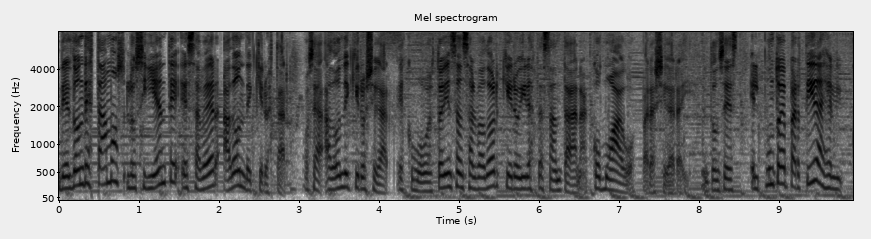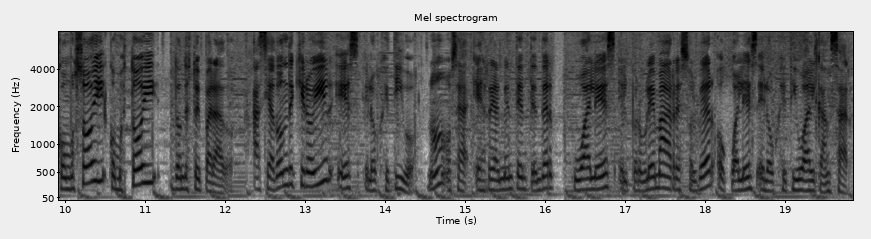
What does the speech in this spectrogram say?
Del dónde estamos, lo siguiente es saber a dónde quiero estar, o sea, a dónde quiero llegar. Es como estoy en San Salvador, quiero ir hasta Santa Ana. ¿Cómo hago para llegar ahí? Entonces, el punto de partida es el cómo soy, cómo estoy, dónde estoy parado. Hacia dónde quiero ir es el objetivo, ¿no? O sea, es realmente entender cuál es el problema a resolver o cuál es el objetivo a alcanzar.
